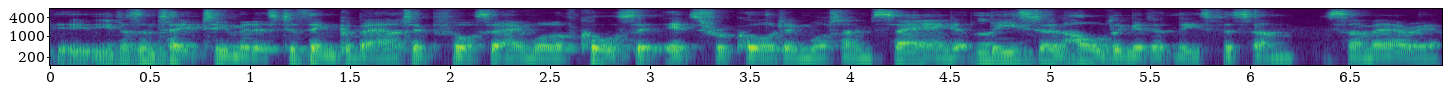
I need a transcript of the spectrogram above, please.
it doesn't take two minutes to think about it before saying, well, of course it, it's recording what I'm saying, at least, and holding it at least for some some area.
